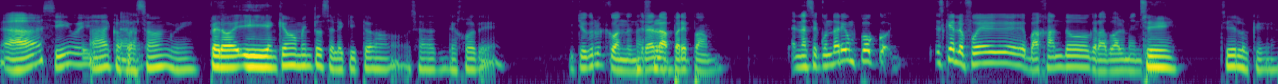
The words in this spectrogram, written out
Ah, sí, güey. ah, con Ah, razón, güey. Pero, ¿y en qué momento se le quitó? O sea, dejó de... Yo creo que cuando entré a la prepa. En la secundaria un poco. Es que le fue bajando gradualmente. Sí, sí, lo que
